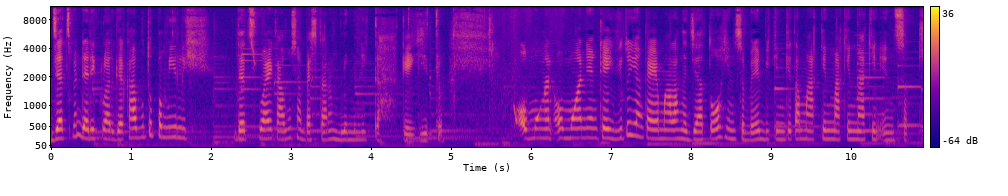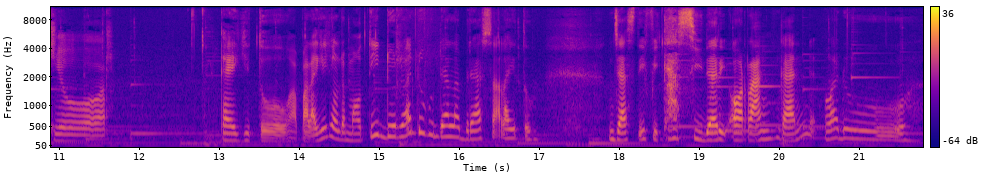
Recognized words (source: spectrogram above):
judgement dari keluarga kamu tuh pemilih. That's why kamu sampai sekarang belum menikah kayak gitu. Omongan-omongan yang kayak gitu yang kayak malah ngejatuhin sebenarnya bikin kita makin makin makin insecure. Kayak gitu. Apalagi kalau udah mau tidur, aduh udahlah berasa lah itu. Justifikasi dari orang kan. Waduh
